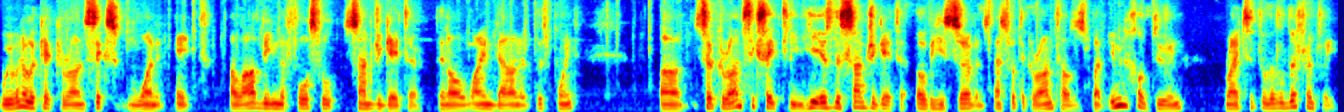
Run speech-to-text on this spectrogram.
we want to look at Quran 618. Allah being the forceful subjugator. Then I'll wind down at this point. Uh, so Quran 618, he is the subjugator over his servants. That's what the Quran tells us. But Ibn Khaldun writes it a little differently.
